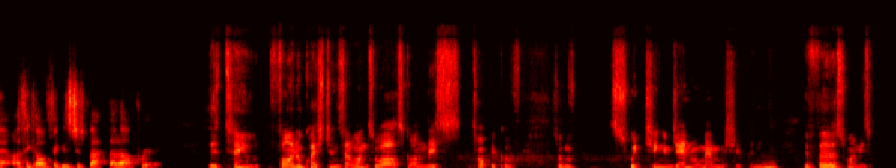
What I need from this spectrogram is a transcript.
uh, I think our figures just back that up, really. There's two final questions I want to ask on this topic of sort of switching and general membership. And mm. the first one is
